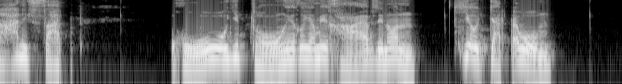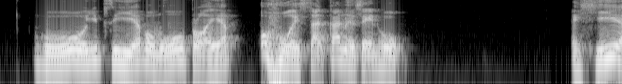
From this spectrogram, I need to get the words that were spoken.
ล้านไอ้สัตว์โอ้โหยี่สิบสองก็ยังไม่ขายครับซีนอนเขี้ยวจัดครับผมโอ้โหยี่สิบสี่ครับผมโอ้ปล่อยครับโอ้โหไอสัตว์ค่าเหนื่อยเซนหกไอ้เฮีย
